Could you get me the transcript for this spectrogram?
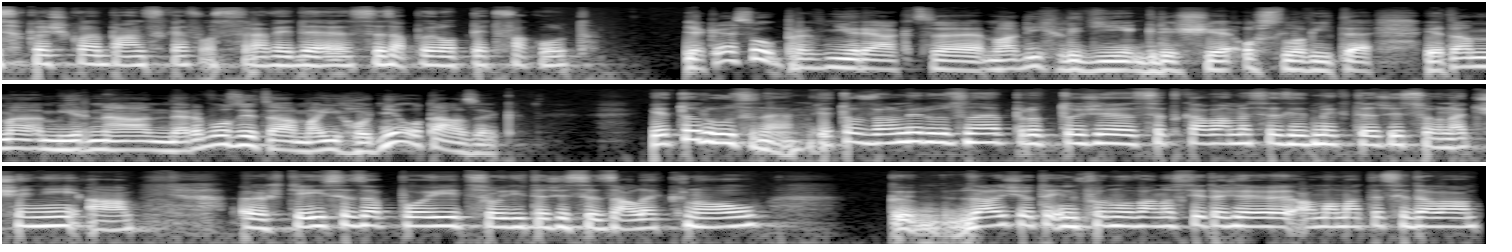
Vysoké škole Bánské v Ostravě, kde se zapojilo pět fakult. Jaké jsou první reakce mladých lidí, když je oslovíte? Je tam mírná nervozita, mají hodně otázek? Je to různé. Je to velmi různé, protože setkáváme se s lidmi, kteří jsou nadšení a e, chtějí se zapojit, jsou lidi, kteří se zaleknou. E, záleží od té informovanosti, takže Alma Mater si dala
